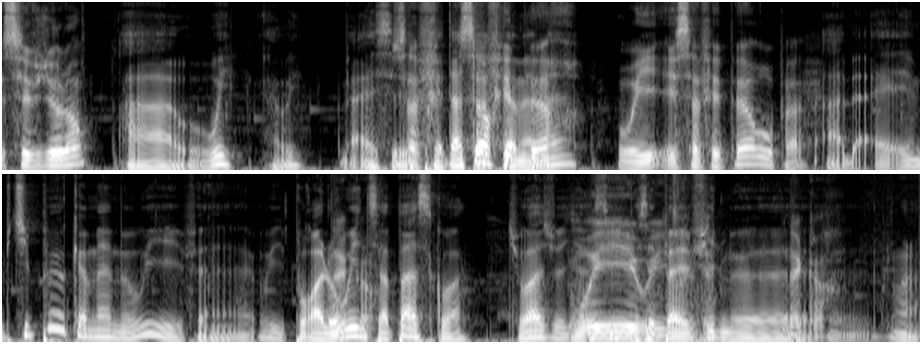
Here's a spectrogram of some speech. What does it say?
c'est violent? Ah oui, ah oui. Bah, c'est Ça fait- Predator fait quand même. peur hein. Oui, et ça fait peur ou pas? Ah bah, un petit peu quand même, oui. Enfin, oui. Pour Halloween, ça passe quoi. Tu vois, je veux dire, Oui, c'est oui, pas un film. euh, D'accord. euh, voilà.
